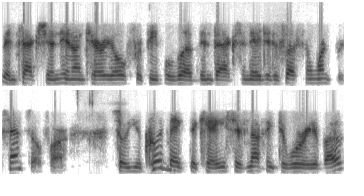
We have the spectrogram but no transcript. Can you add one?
infection in Ontario for people who have been vaccinated is less than 1% so far. So you could make the case there's nothing to worry about.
